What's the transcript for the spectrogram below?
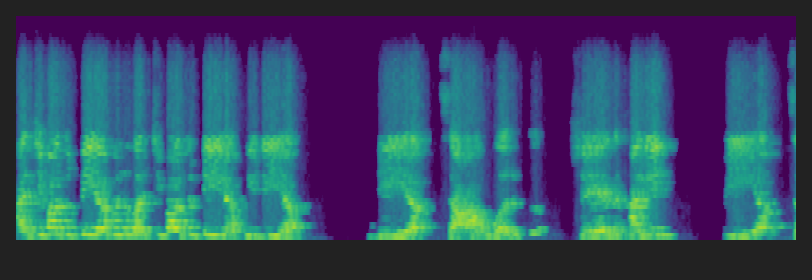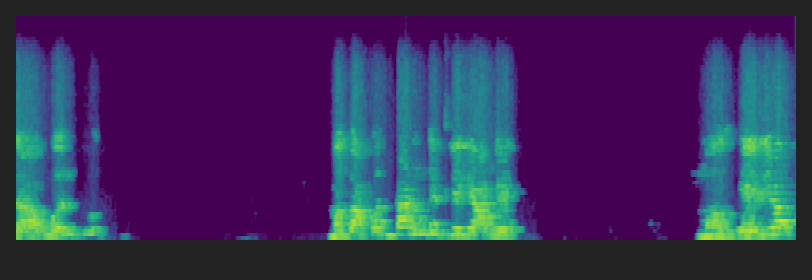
खालची बाजू पी एफ आणि वरची बाजू टी एफ ही डी एफ डी एफ चा वर्ग. छेद खाली पी एफ चा वर्ग. मग आपण काढून घेतलेले आहेत. मग एरिया ऑफ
